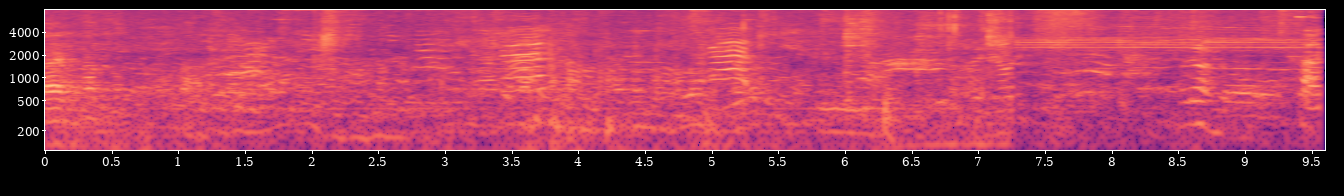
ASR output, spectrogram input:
ได้ครับถ่าย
